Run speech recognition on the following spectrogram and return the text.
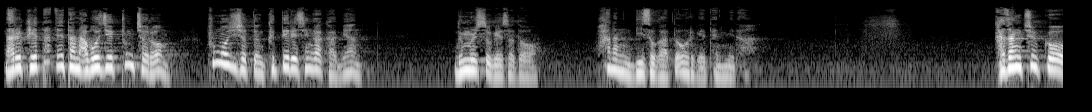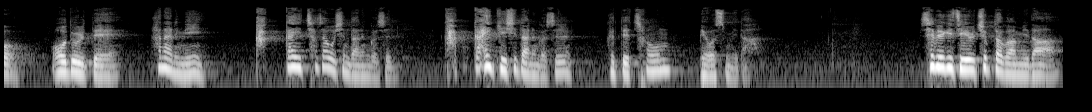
나를 그의 따뜻한 아버지의 품처럼 품어주셨던 그때를 생각하면 눈물 속에서도 환한 미소가 떠오르게 됩니다. 가장 춥고 어두울 때 하나님이 가까이 찾아오신다는 것을, 가까이 계시다는 것을 그때 처음 배웠습니다. 새벽이 제일 춥다고 합니다.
